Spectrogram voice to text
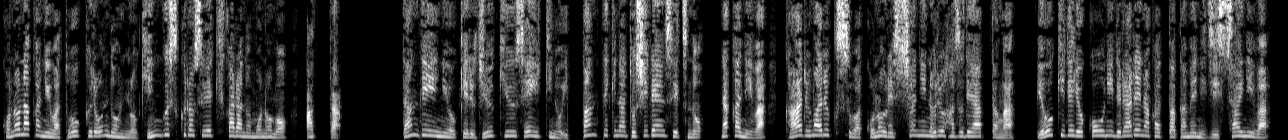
この中には遠くロンドンのキングスクロス駅からのものもあった。ダンディーにおける19世紀の一般的な都市伝説の中にはカール・マルクスはこの列車に乗るはずであったが、病気で旅行に出られなかったために実際には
